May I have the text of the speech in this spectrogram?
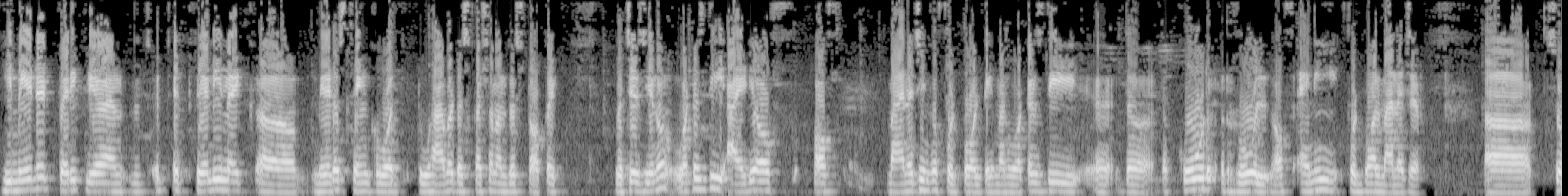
he made it very clear and it, it really like uh, made us think to have a discussion on this topic which is you know what is the idea of of managing a football team and what is the uh, the the core role of any football manager? Uh, so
